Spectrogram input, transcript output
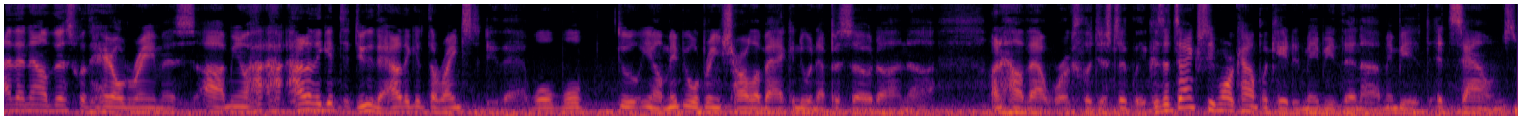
And then now this with Harold Ramis. Um, you know, how, how do they get to do that? How do they get the rights to do that? We'll, we'll do, you know, maybe we'll bring Charla back and do an episode on, uh, on how that works logistically because it's actually more complicated maybe than maybe it, it sounds.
